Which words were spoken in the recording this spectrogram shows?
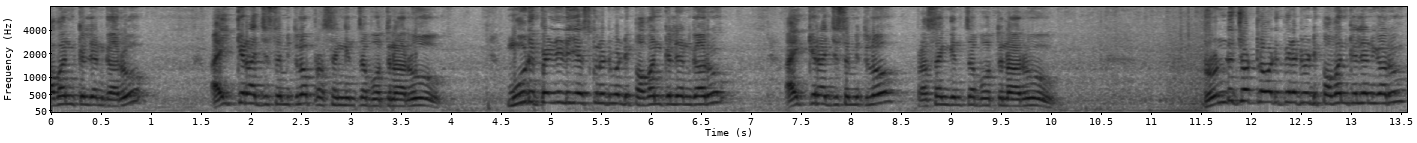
పవన్ కళ్యాణ్ గారు ఐక్యరాజ్య సమితిలో ప్రసంగించబోతున్నారు. మూడు పెళ్ళిళ్ళు చేసుకున్నటువంటి పవన్ కళ్యాణ్ గారు ఐక్యరాజ్య సమితిలో ప్రసంగించబోతున్నారు. రెండు చోట్ల ఓడిపోయినటువంటి పవన్ కళ్యాణ్ గారు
